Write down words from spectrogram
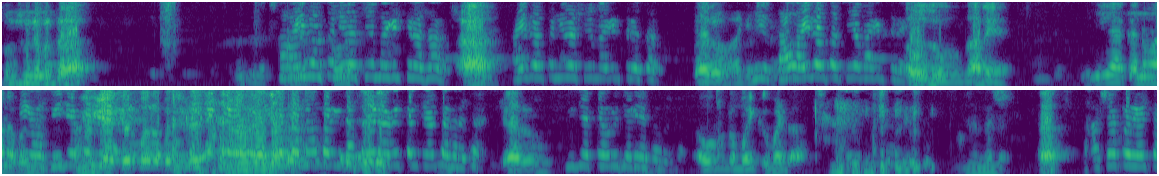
ಸುಮ್ ಸುಮ್ನೆ ಬರ್ತಾರ? ಸರ್ ಐದು ವರ್ಷ ನೀವೇ ಸಿಎಂ ಆಗಿರ್ತೀರಾ ಸರ್? ಆ? ಐದು ವರ್ಷ ನೀವೇ ಸಿಎಂ ಆಗಿರ್ತೀರಾ ಸರ್? ಯಾರು? ನೀವು ತಾವು ಐದು ವರ್ಷ ಸಿಎಂ ಆಗಿರ್ತೀರಿ? ಹೌದು ನಾನೇ. ಅನುಮಾನ ಬಂದಿದೆ? ಅನುಮಾನ ಬಂದಿದೆ? ನವಂಬರ್ಗೆ ಆಗುತ್ತೆ ಅಂತ ಹೇಳ್ತಾ ಇದಾರೆ ಸರ್. ಯಾರು? ಬಿಜೆಪಿ ಅವರು ಜೆಡಿಎಸ್ ಅವರು ಸರ್. ಅವರು ನಮ್ಮ ಹೈಕಮಾಂಡ್ ಅಶೋಕ್ ಅವ್ರು ಹೇಳ್ತಾ.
